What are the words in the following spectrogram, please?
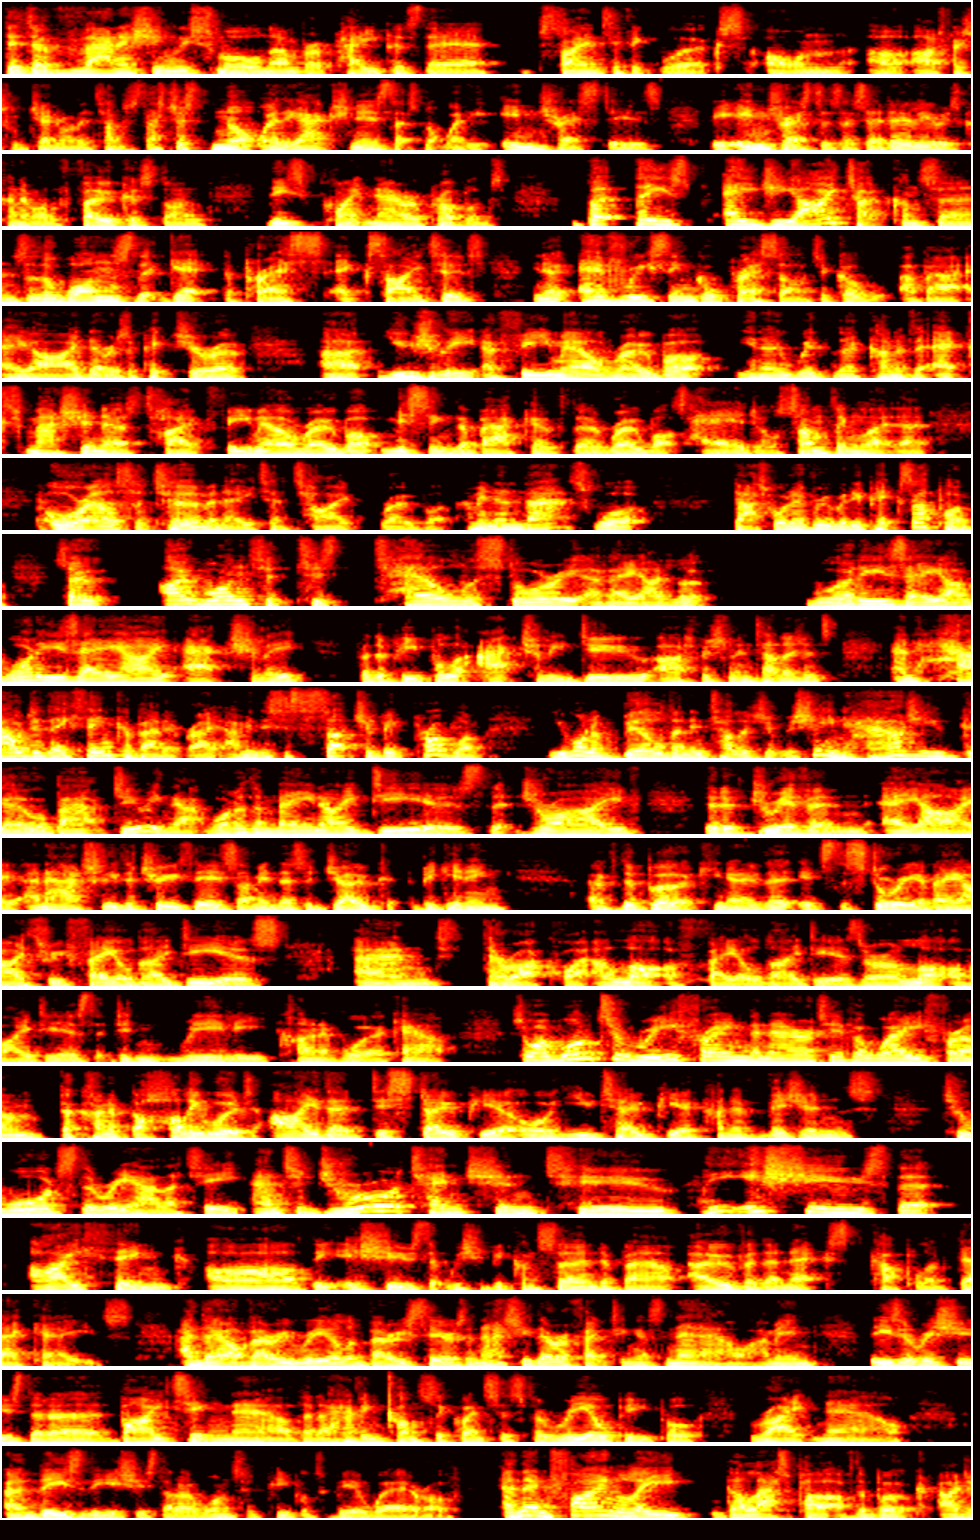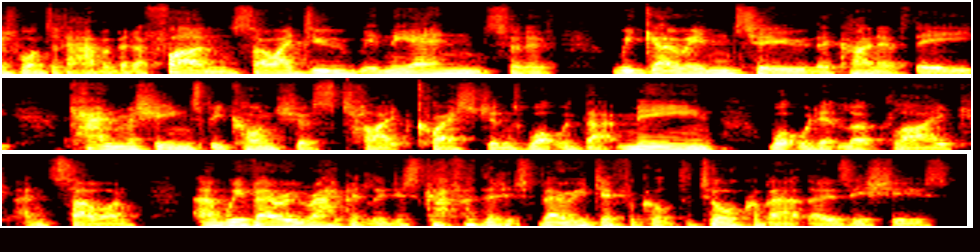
there's a vanishingly small number of papers there, scientific works on uh, artificial general intelligence. That's just not where the action is. That's not where the interest is. The interest, as I said earlier, is kind of on focused on these quite narrow problems. But these AGI type concerns are the ones that get the press excited. You know, every single press article about AI, there is a picture of uh, usually a female robot, you know, with the kind of the ex machina type female robot missing the back of the robot's head or something like that or else a Terminator type robot. I mean, and that's what that's what everybody picks up on. So I wanted to tell the story of AI. Look, what is AI? What is AI actually for the people that actually do artificial intelligence? And how do they think about it, right? I mean, this is such a big problem. You want to build an intelligent machine. How do you go about doing that? What are the main ideas that drive, that have driven AI? And actually, the truth is, I mean, there's a joke at the beginning of the book. You know, that it's the story of AI through failed ideas. And there are quite a lot of failed ideas. There are a lot of ideas that didn't really kind of work out. So I want to reframe the narrative away from the kind of the Hollywood either dystopia or utopia kind of visions towards the reality and to draw attention to the issues that I think are the issues that we should be concerned about over the next couple of decades. And they are very real and very serious. And actually, they're affecting us now. I mean, these are issues that are biting now, that are having consequences for real people right now. And these are the issues that I wanted people to be aware of. And then finally, the last part of the book, I just wanted to have a bit of fun. So I do, in the end, sort of, we go into the kind of the can machines be conscious type questions. What would that mean? What would it look like? And so on. And we very rapidly discovered that it's very difficult to talk about those issues.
